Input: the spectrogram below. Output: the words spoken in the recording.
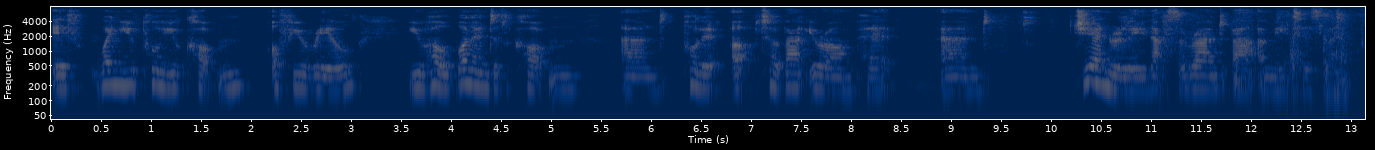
if when you pull your cotton off your reel, you hold one end of the cotton and pull it up to about your armpit and generally that's around about a metre's length.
